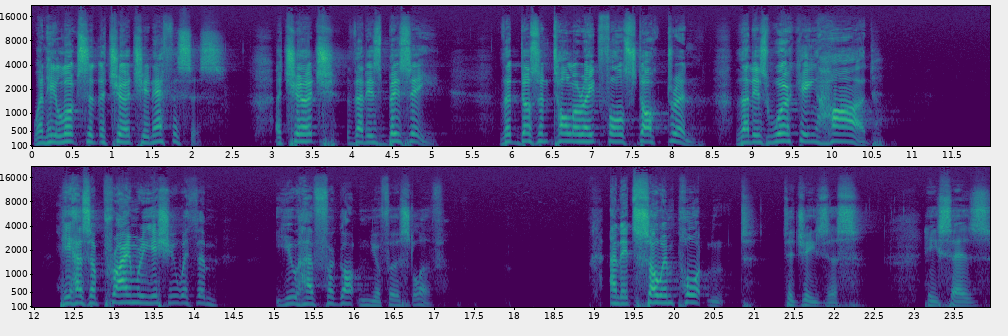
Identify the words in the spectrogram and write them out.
When he looks at the church in Ephesus, a church that is busy, that doesn't tolerate false doctrine, that is working hard. He has a primary issue with them. You have forgotten your first love. And it's so important to Jesus. He says,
